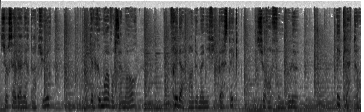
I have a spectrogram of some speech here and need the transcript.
Sur sa dernière peinture, quelques mois avant sa mort, Frida peint de magnifiques pastèques sur un fond bleu, éclatant.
